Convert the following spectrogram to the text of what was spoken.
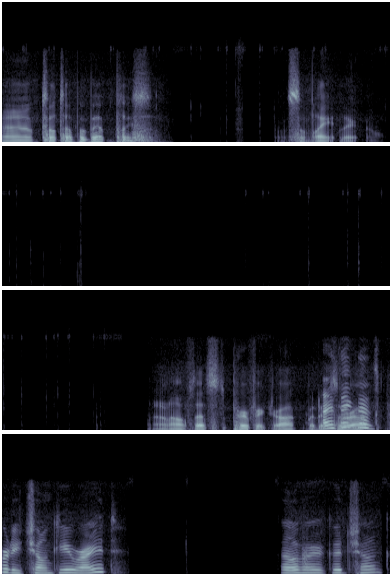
Uh, tilt up a bit, please. Some light there. I don't know if that's the perfect rock, but I it's a think rock. that's pretty chunky, right? That look like a good chunk.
